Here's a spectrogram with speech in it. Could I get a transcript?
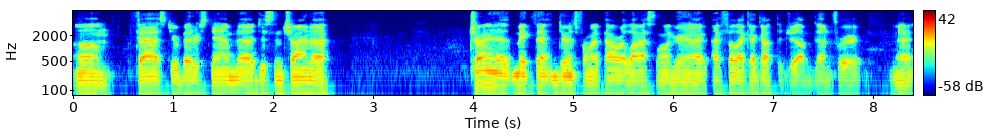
um, faster, better stamina, just in trying to trying to make that endurance for my power last longer, and I, I feel like I got the job done for it. I,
